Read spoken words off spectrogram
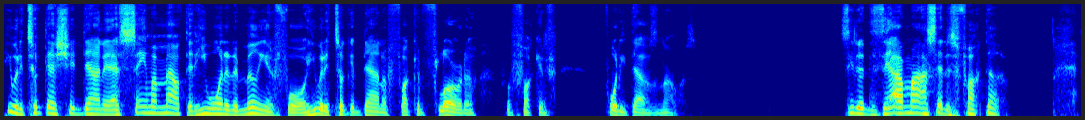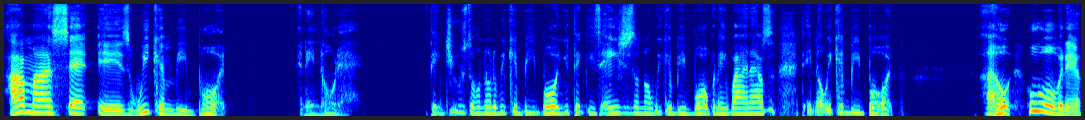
he would have took that shit down to that same amount that he wanted a million for. He would have took it down to fucking Florida for fucking forty thousand dollars. See, the, see, our mindset is fucked up. Our mindset is we can be bought, and they know that. You think Jews don't know that we can be bought? You think these Asians don't know we can be bought when they buying houses? They know we can be bought. Uh, who, who, over there?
